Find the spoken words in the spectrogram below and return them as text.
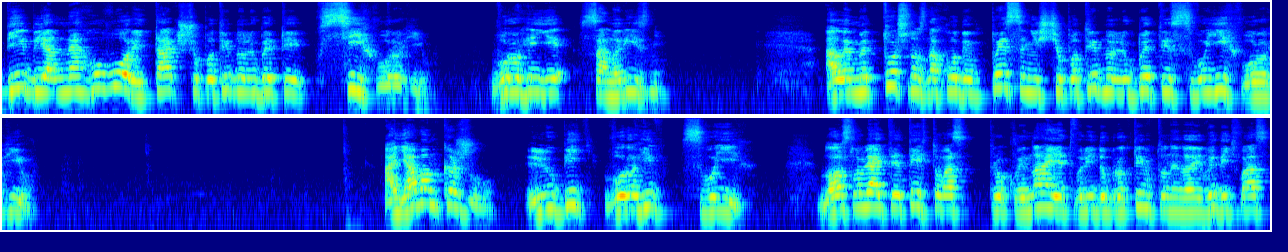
Біблія не говорить так, що потрібно любити всіх ворогів. Вороги є саме різні. Але ми точно знаходимо в Писанні, що потрібно любити своїх ворогів. А я вам кажу: любіть ворогів своїх. Благословляйте тих, хто вас проклинає, творіть добро тим, хто ненавидить вас,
